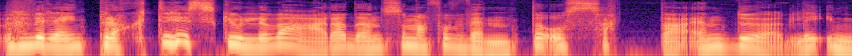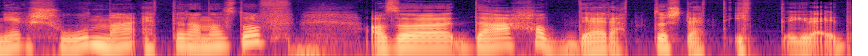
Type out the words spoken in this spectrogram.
rent praktisk skulle være den som er forventet å sette en dødelig injeksjon med et eller annet stoff, altså det hadde jeg rett og slett ikke greid.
